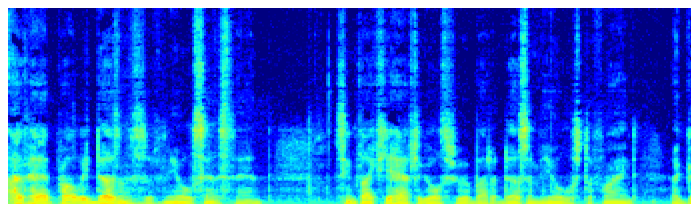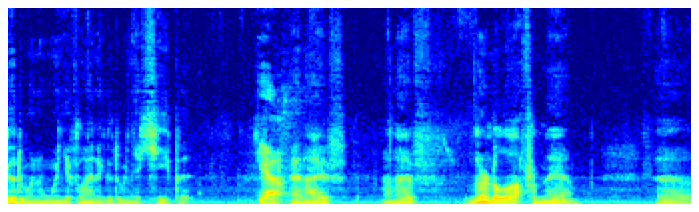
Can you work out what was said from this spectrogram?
I've had probably dozens of mules since then. Seems like you have to go through about a dozen mules to find a good one, and when you find a good one, you keep it. Yeah. And I've and I've learned a lot from them. Uh,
